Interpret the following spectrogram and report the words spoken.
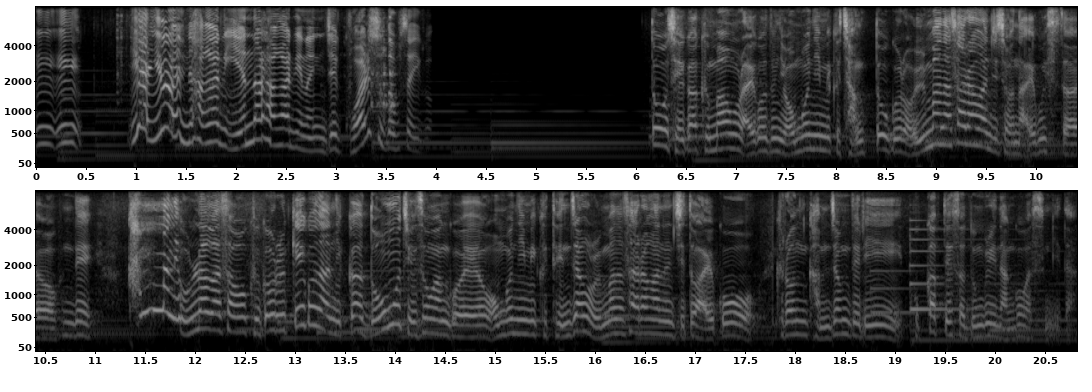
이, 이, 야 이런 항아리 옛날 항아리는 이제 구할 수도 없어 이거. 또 제가 그 마음을 알거든요. 어머님이 그 장독을 얼마나 사랑하는지 저는 알고 있어요. 근데 간만에 올라가서 그거를 깨고 나니까 너무 죄송한 거예요. 어머님이 그 된장을 얼마나 사랑하는지도 알고 그런 감정들이 복합돼서 눈물이 난 것 같습니다.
